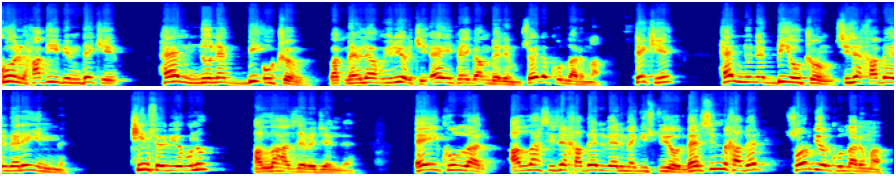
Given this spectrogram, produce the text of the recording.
Kul Habibim de ki hel nunebbiukum. Bak Mevla buyuruyor ki ey peygamberim söyle kullarıma. De ki hel nunebbiukum size haber vereyim mi? Kim söylüyor bunu? Allah Azze ve Celle. Ey kullar Allah size haber vermek istiyor. Versin mi haber? Sor diyor kullarıma.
